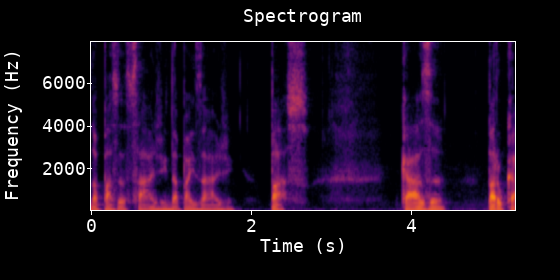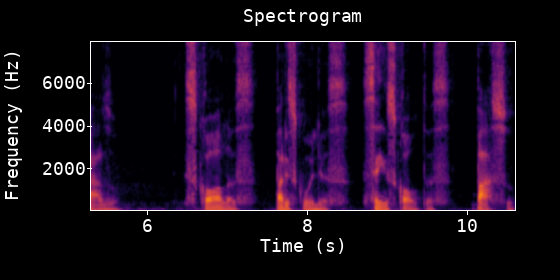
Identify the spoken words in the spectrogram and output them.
na passagem da paisagem. Passo. Casa para o caso. Escolas para escolhas. Sem escoltas. Passo.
